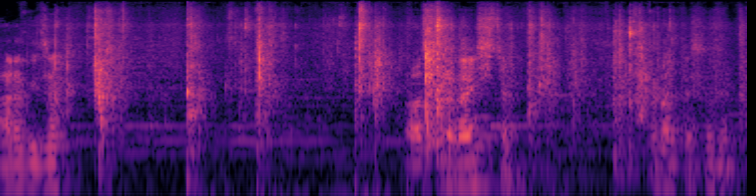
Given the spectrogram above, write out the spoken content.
Ale widzę ostre wejście. Zobaczcie sobie.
